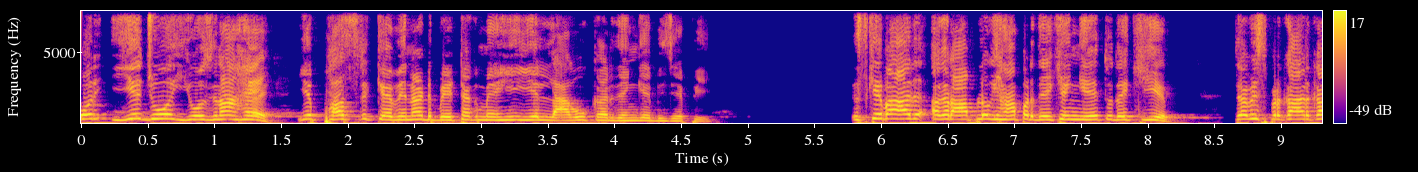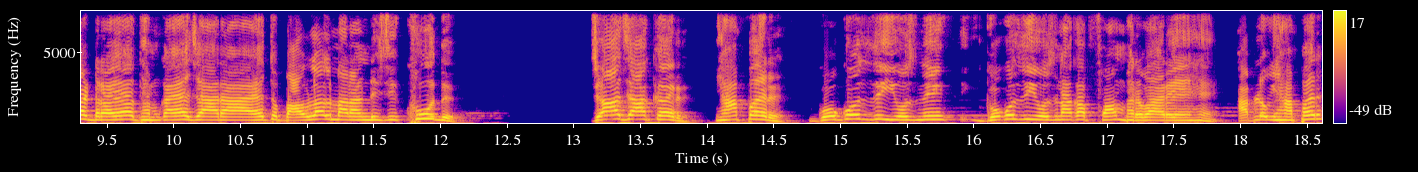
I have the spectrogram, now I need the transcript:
और ये जो योजना है, ये फ़र्स्ट कैबिनेट बैठक में ही ये लागू कर देंगे बीजेपी। इसके बाद अगर आप लोग यहाँ पर देखेंगे तो देखिए, जब इस प्रकार का डराया, धमकाया जा रहा है तो बाबूलाल मरांडी जी खुद जा जाकर यहाँ पर गोगोद योजना गोगोद योजना का फॉर्म भरवा रहे हैं। आप लोग यहाँ पर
